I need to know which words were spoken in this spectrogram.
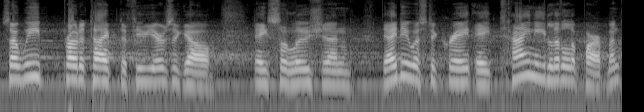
So we prototyped a few years ago a solution. The idea was to create a tiny little apartment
